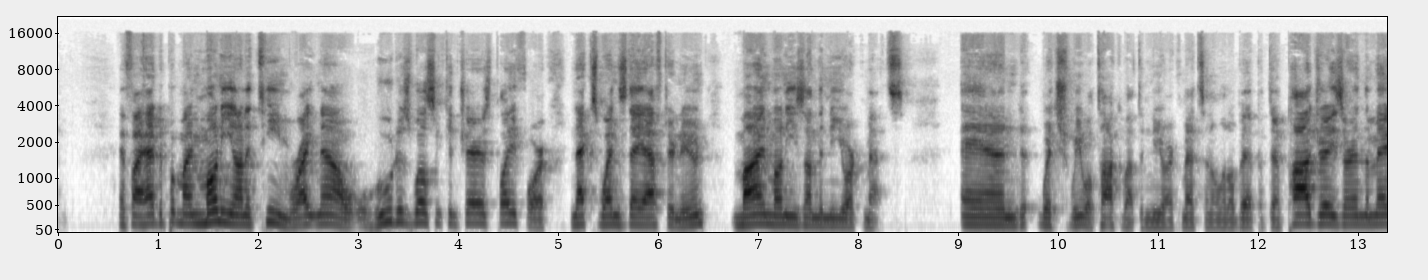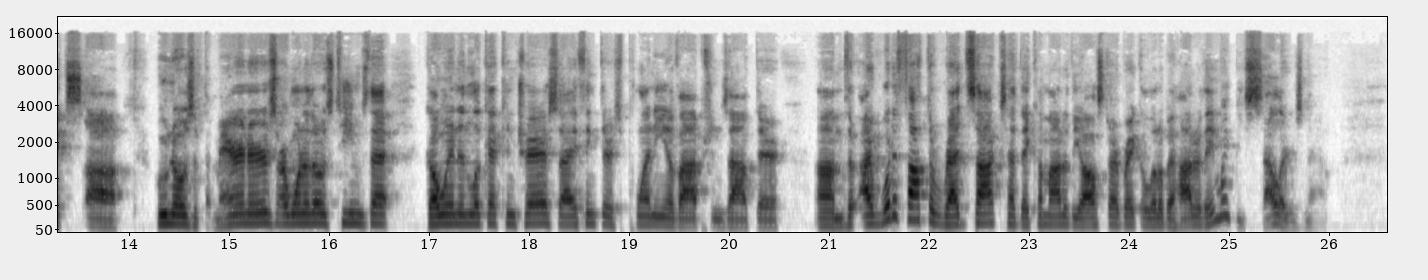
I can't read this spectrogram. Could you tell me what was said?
If I had to put my money on a team right now, who does Willson Contreras play for next Wednesday afternoon? My money's on the New York Mets. And which we will talk about the New York Mets in a little bit, but the Padres are in the mix. Uh, who knows if the Mariners are one of those teams that go in and look at Contreras. I think there's plenty of options out there. Um, the, I would have thought the Red Sox, had they come out of the All Star break a little bit hotter, they might be sellers now.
